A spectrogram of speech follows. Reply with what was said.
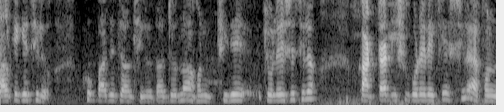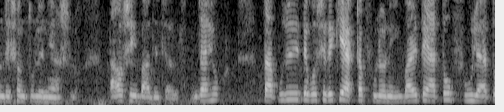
কালকে গেছিল, খুব বাজে চাল ছিল, তার জন্য এখন ফিরে চলে এসেছিল। কাঠটা ইস্যু করে রেখে এসেছিল, এখন রেশন তুলে নিয়ে আসলো, তাও সেই বাজে চাল। যাই হোক তা পুজো দিতে বসে দেখি একটা ফুলও নেই। বাড়িতে এত ফুল এত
